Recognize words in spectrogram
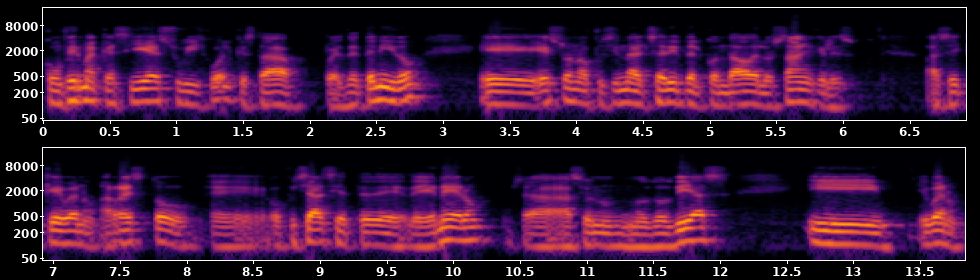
confirma que sí es su hijo el que está, pues, detenido, eh, eso en la oficina del sheriff del condado de Los Ángeles. Así que bueno, arresto eh, oficial 7 de, enero, o sea, hace unos dos días. Y, bueno,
